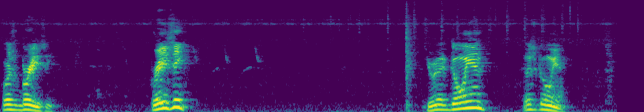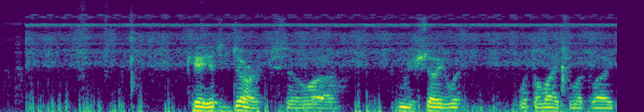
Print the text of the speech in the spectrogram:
Where's Breezy? Breezy? You ready to go in? Let's go in. Okay, it's dark, so uh, I'm going to show you what, what the lights look like.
